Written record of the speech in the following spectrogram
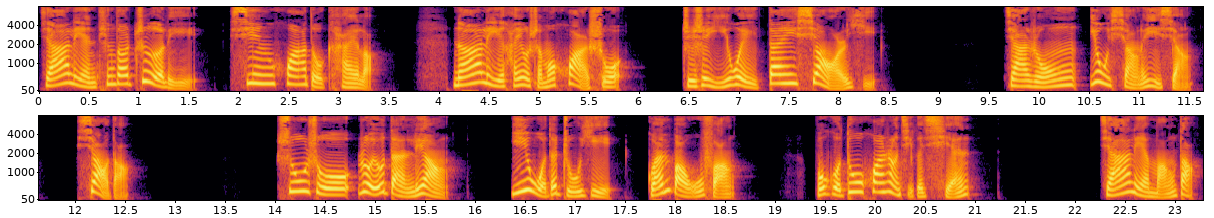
贾琏听到这里，心花都开了，哪里还有什么话说？只是一味呆笑而已。贾蓉又想了一想，笑道：“叔叔若有胆量。”依我的主意，管保无妨，不过多花上几个钱。贾琏忙道：“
